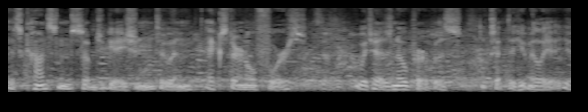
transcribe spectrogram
it's constant subjugation to an external force which has no purpose except to humiliate you.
